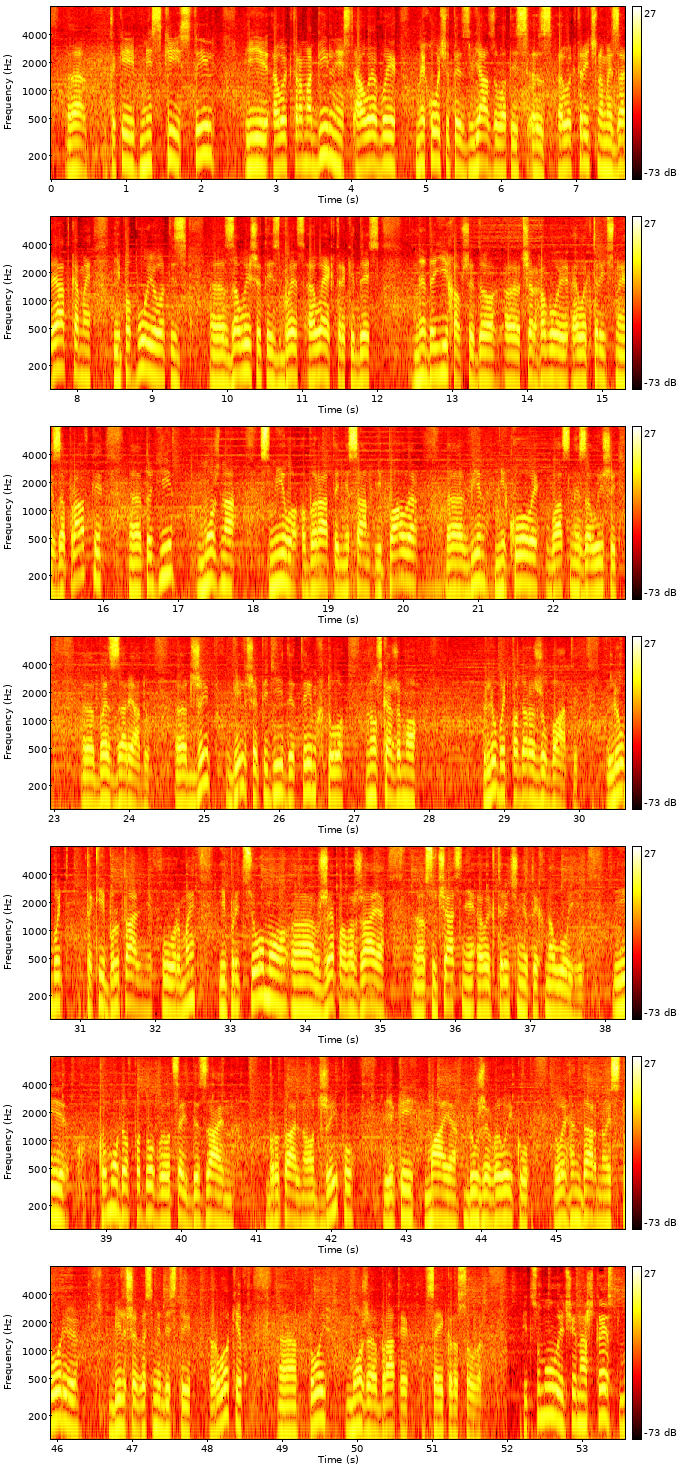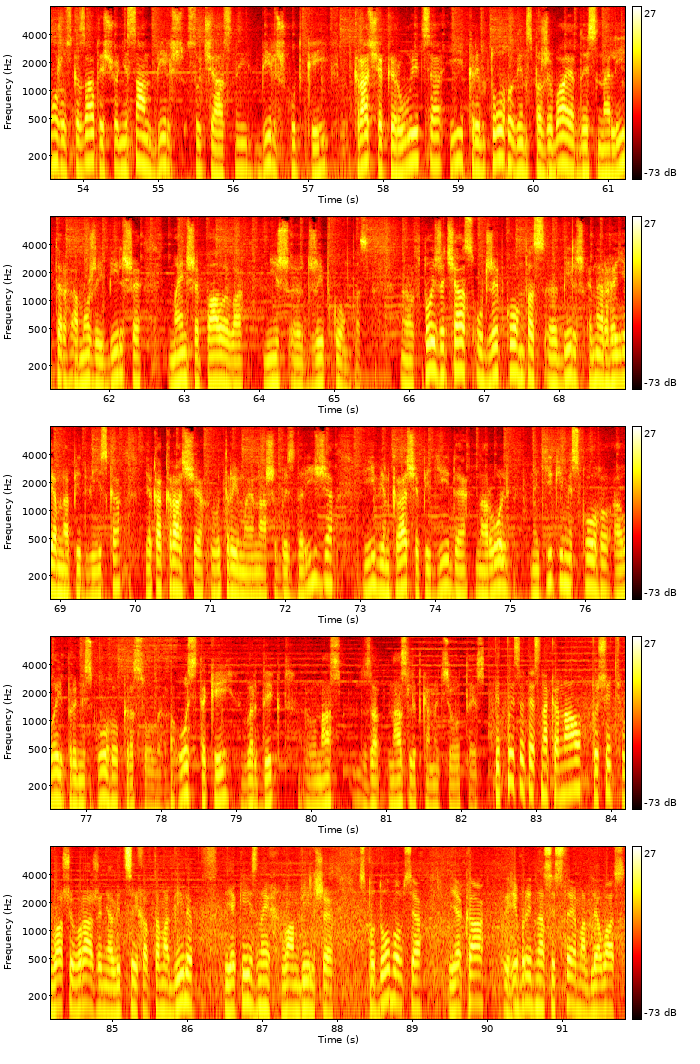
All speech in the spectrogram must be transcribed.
такий міський стиль і електромобільність, але ви не хочете зв'язуватись з електричними зарядками і побоюватись залишитись без електрики, десь не доїхавши до чергової електричної заправки, тоді можна сміло обирати Nissan e-Power. Е, Він ніколи вас не залишить е, без заряду. Е, Джип більше підійде тим, хто, ну скажімо, любить подорожувати, любить такі брутальні форми і при цьому вже поважає сучасні електричні технології. І кому до вподоби оцей дизайн брутального джипу, який має дуже велику легендарну історію, більше 80 років, е, той може обрати цей кросовер. Підсумовуючи наш тест, можу сказати, що Nissan більш сучасний, більш худкий, краще керується, і крім того, він споживає десь на літр, а може й більше, менше палива, ніж е, Jeep Compass. Е, В той же час у Jeep Compass е, більш енергоємна підвізка, яка краще витримує наше бездоріжжя, і він краще підійде на роль не тільки міського, але й приміського кросовера. Ось такий вердикт у нас за наслідками цього тесту. Підписуйтесь на канал, пишіть ваші враження від цих автомобілів, який з них вам більше сподобався, яка гібридна система для вас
